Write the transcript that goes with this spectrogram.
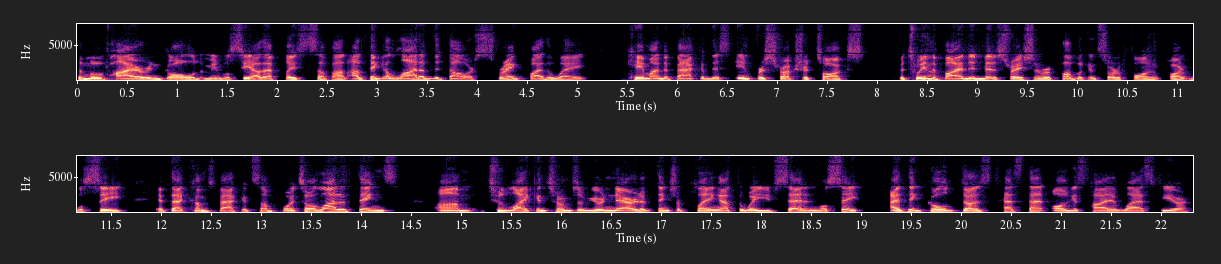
The move higher in gold. I mean, we'll see how that plays itself out. I think a lot of the dollar strength, by the way, came on the back of this infrastructure talks between yeah. the Biden administration and Republicans sort of falling apart. We'll see if that comes back at some point. So a lot of things um, to like in terms of your narrative. Things are playing out the way you've said, and we'll see. I think gold does test that August high of last year.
